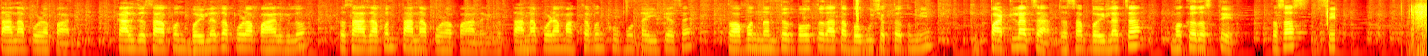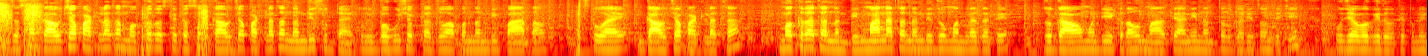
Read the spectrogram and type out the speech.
तानापोळा पाहायला. काल जसा आपण बैलाचा पोळा पाहायला गेलो तसा आज आपण तानापोळा पाहायला गेलो. तानापोळा मागचा पण खूप मोठा इतिहास आहे. तो आपण नंतर पाहू तर आता बघू शकता तुम्ही पाटलाचा जसा बैलाचा मकर असते तसाच से जसा गावच्या पाटलाचा मखर असते तसंच गावच्या पाटलाचा नंदीसुद्धा आहे. तुम्ही बघू शकता जो आपण नंदी पाहत आहोत तो आहे गावच्या पाटलाचा मकराचा नंदी मानाचा नंदी जो म्हणला जाते जो गावामध्ये एक राऊंड मारते आणि नंतर घरी जाऊन त्याची पूजा वगैरे होते. तुम्ही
